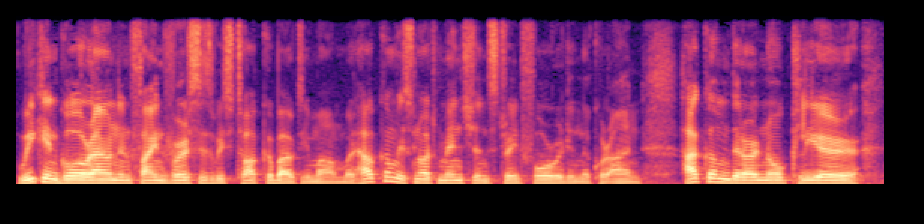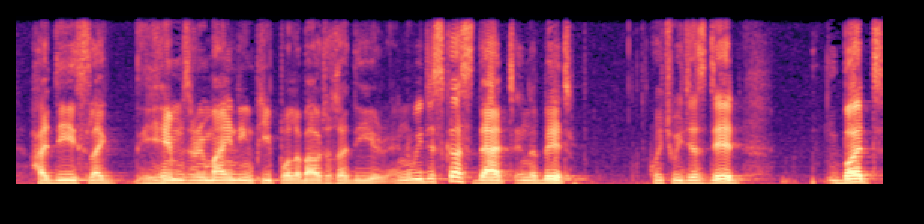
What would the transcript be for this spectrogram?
We can go around and find verses which talk about Imam, but how come it's not mentioned straightforward in the Quran? How come there are no clear hadith like hymns reminding people about Ghadir? And we discussed that in a bit, which we just did. But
